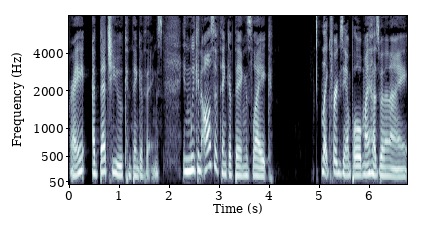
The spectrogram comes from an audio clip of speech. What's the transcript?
right? I bet you can think of things. And we can also think of things like, like for example, my husband and I,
